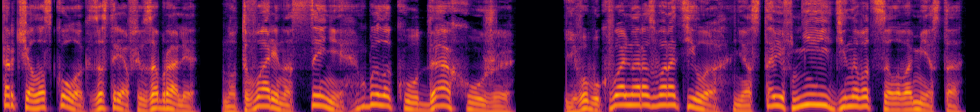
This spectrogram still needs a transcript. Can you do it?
торчал осколок, застрявший в забрале, но твари на сцене было куда хуже. Его буквально разворотило, не оставив ни единого целого места.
